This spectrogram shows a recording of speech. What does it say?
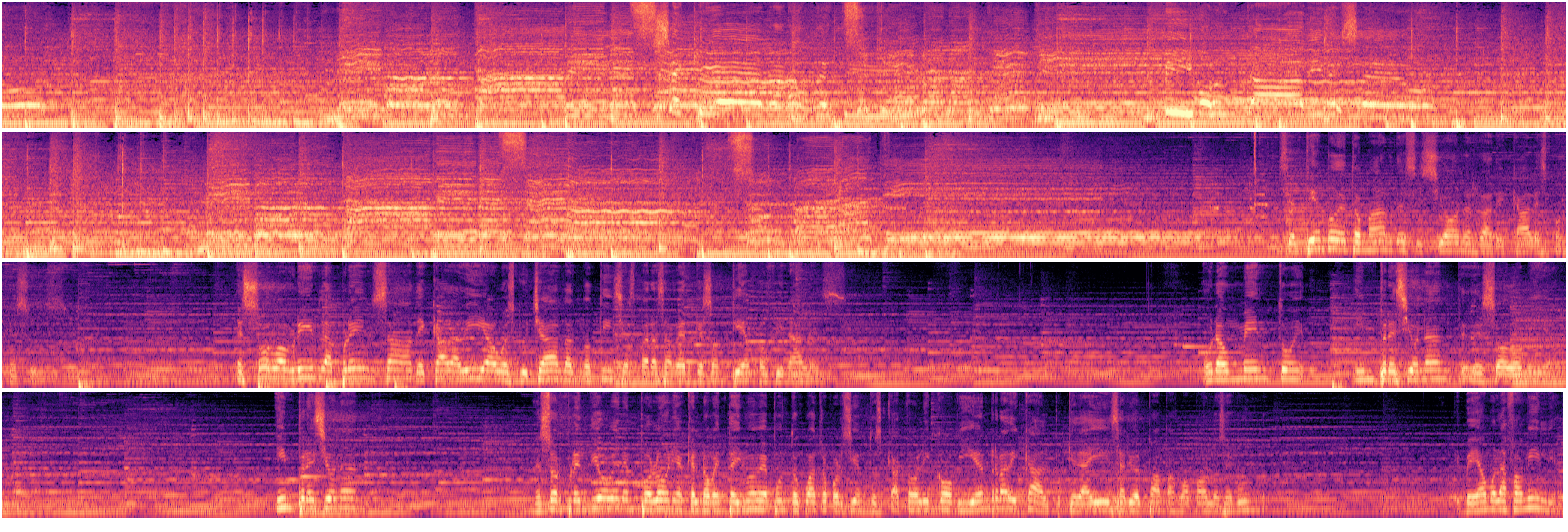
Decisiones radicales por Jesús. Es solo abrir la prensa de cada día o escuchar las noticias para saber que son tiempos finales. Un aumento impresionante de sodomía. Impresionante. Me sorprendió ver en Polonia que el 99.4% es católico bien radical, porque de ahí salió el Papa Juan Pablo II. Y veíamos las familias.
